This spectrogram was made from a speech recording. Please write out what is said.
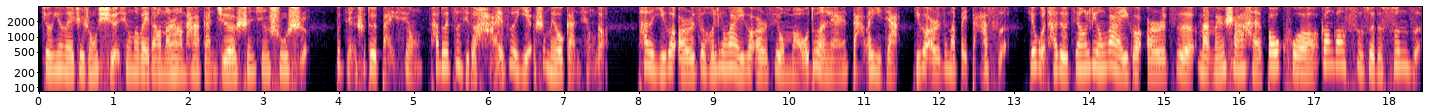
就因为这种血腥的味道能让他感觉身心舒适。不仅是对百姓，他对自己的孩子也是没有感情的。他的一个儿子和另外一个儿子有矛盾，两人打了一架，一个儿子呢被打死，结果他就将另外一个儿子满门杀害，包括刚刚四岁的孙子。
